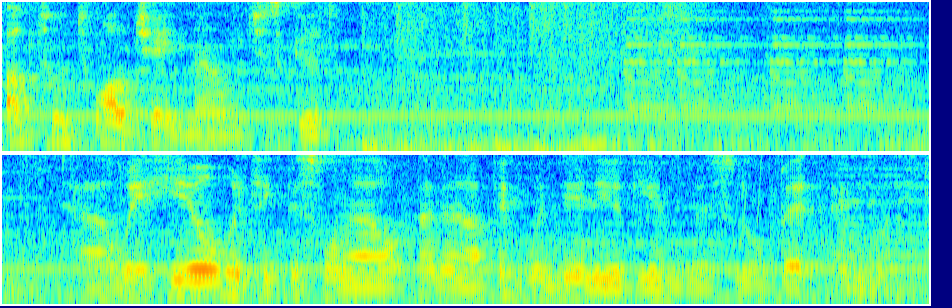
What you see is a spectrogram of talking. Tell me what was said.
Up to a 12 chain now, which is good. Uh, we're heal, we'll take this one out, and then I think we're nearly at the end of this little bit anyway.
